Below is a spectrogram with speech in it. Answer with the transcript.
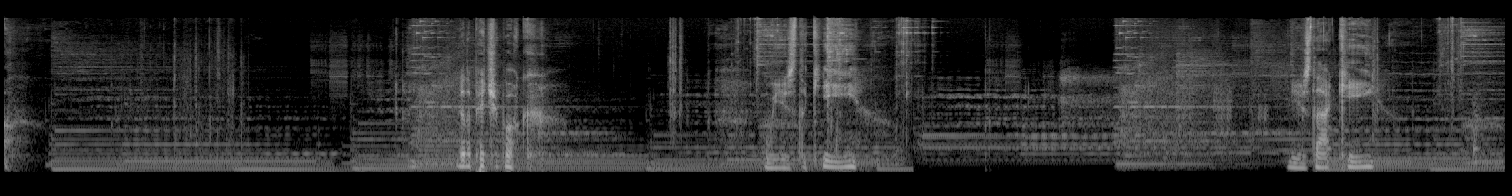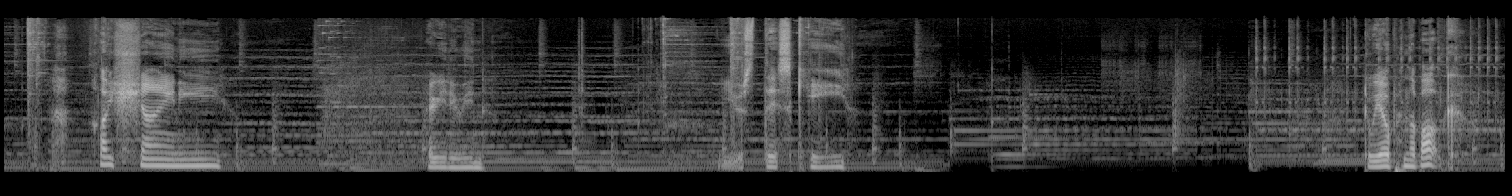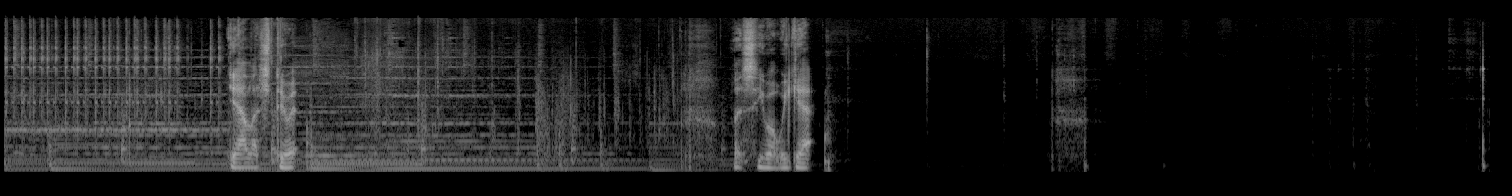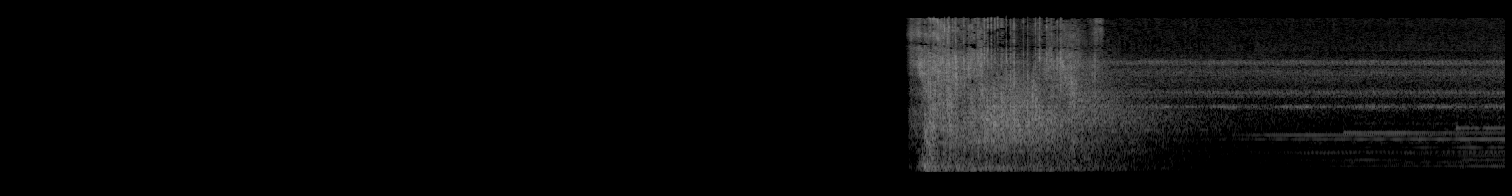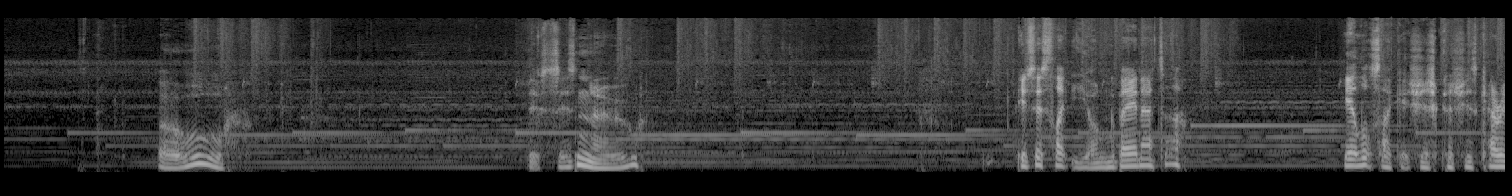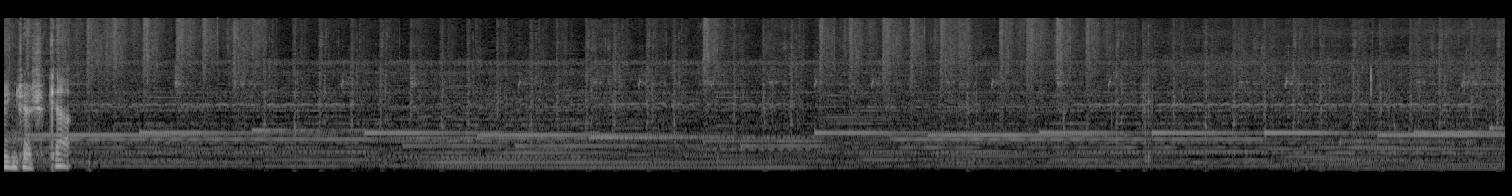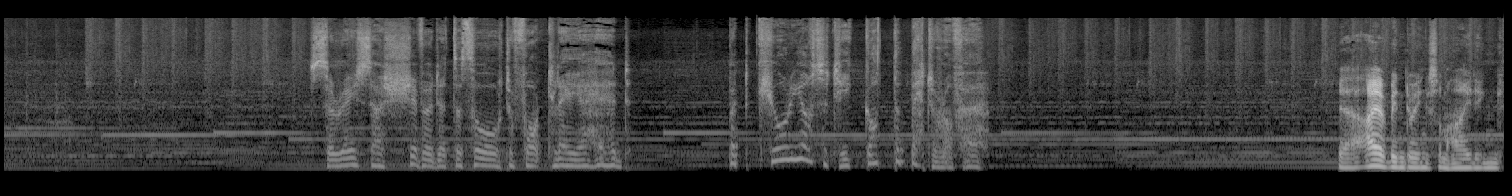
Got a picture book. We use the key. Use that key. Hi, Shiny. How you doing? Use this key. Do we open the box? Yeah, let's do it. Let's see what we get. Is new. Is this like young Bayonetta? Yeah, it looks like it's just because she's carrying Cheshire Cat. Cereza shivered at the thought of what lay ahead. But curiosity got the better of her. Yeah, I have been doing some hiding.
